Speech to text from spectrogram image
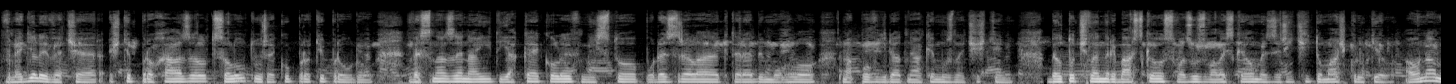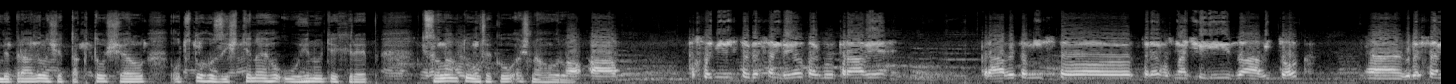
v neděli večer ještě procházel celou tu řeku proti proudu ve snaze najít jakékoliv místo podezřelé, které by mohlo napovídat nějakému znečištění. Byl to člen rybářského svazu z Valašského meziříčí Tomáš Krutil a on nám vyprávěl, že takto šel od toho zjištěného úhynu těch ryb celou tou řekou až nahoru. No a poslední místo, kde jsem byl, tak byl právě, právě to místo, které označili za výtok, eh, kde jsem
